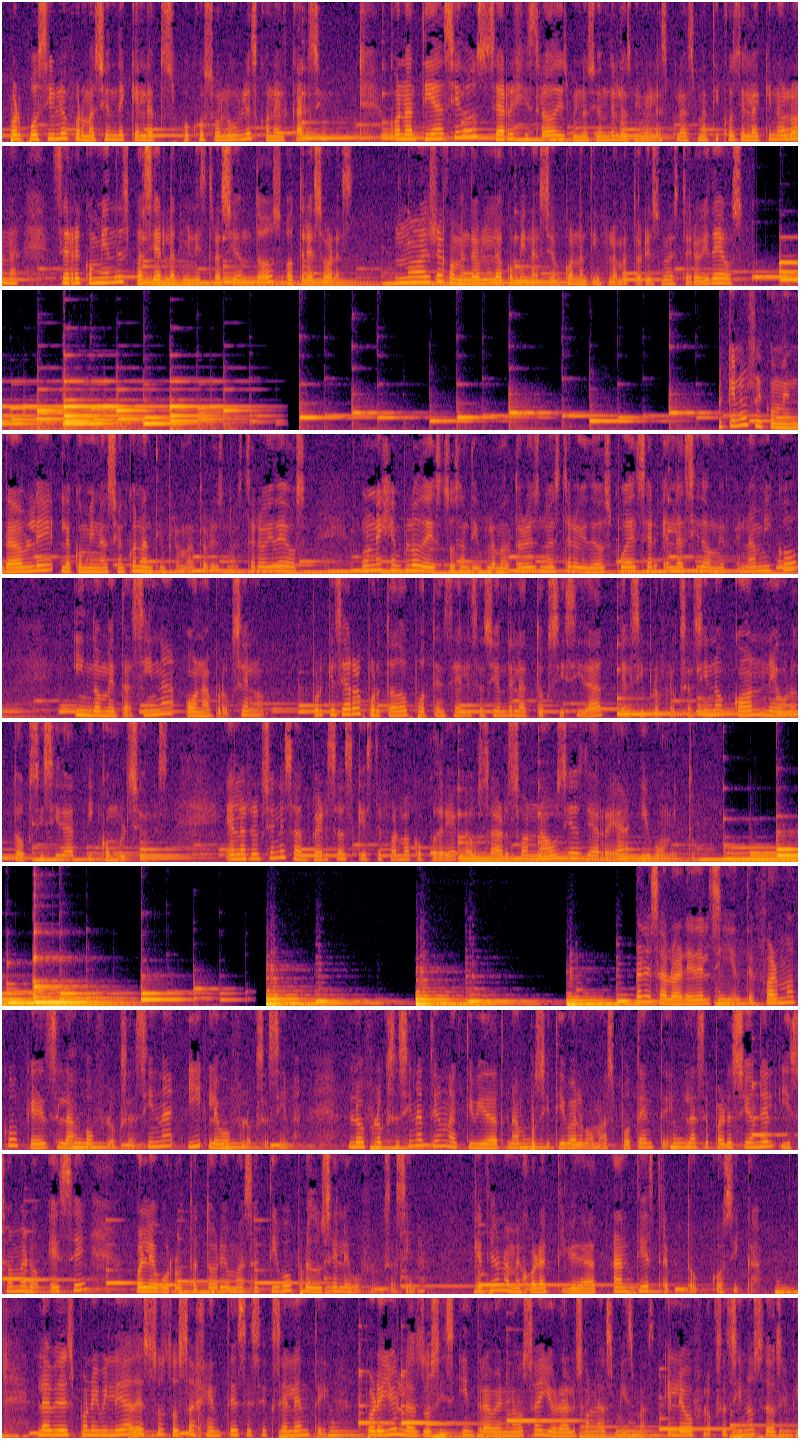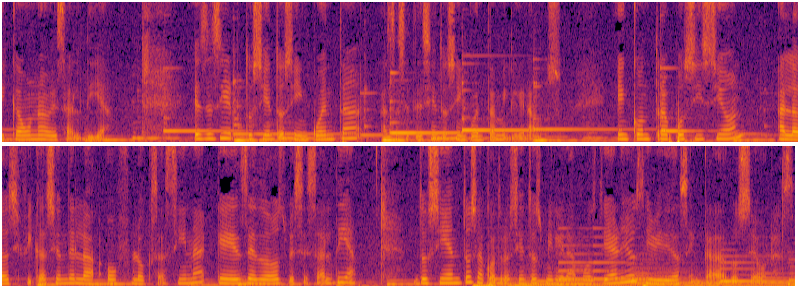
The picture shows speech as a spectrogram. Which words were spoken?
por posible formación de quelatos poco solubles con el calcio. Con antiácidos se ha registrado disminución de los niveles plasmáticos de la quinolona. Se recomienda espaciar la administración dos o tres horas. No es recomendable la combinación con antiinflamatorios no esteroideos. ¿Por qué no es recomendable la combinación con antiinflamatorios no esteroideos? Un ejemplo de estos antiinflamatorios no esteroideos puede ser el ácido mefenámico, indometacina o naproxeno, porque se ha reportado potencialización de la toxicidad del ciprofloxacino con neurotoxicidad y convulsiones. En las reacciones adversas que este fármaco podría causar son náuseas, diarrea y vómito. Hablaré del siguiente fármaco que es la ofloxacina y levofloxacina. La ofloxacina tiene una actividad gran positiva algo más potente. La separación del isómero S o levorotatorio más activo produce levofloxacina, que tiene una mejor actividad antiestreptocócica. La biodisponibilidad de estos dos agentes es excelente, por ello las dosis intravenosa y oral son las mismas. El levofloxacino se dosifica una vez al día es decir, 250 hasta 750 miligramos, en contraposición a la dosificación de la ofloxacina, que es de dos veces al día, 200 a 400 miligramos diarios divididos en cada 12 horas.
